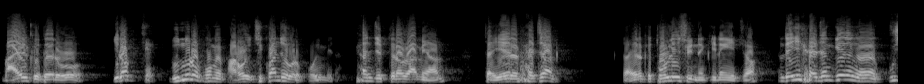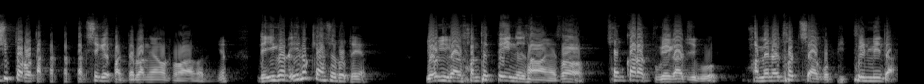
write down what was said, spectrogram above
말 그대로 이렇게 눈으로 보면 바로 직관적으로 보입니다. 편집 들어가면 자, 얘를 회전 자, 이렇게 돌릴 수 있는 기능이죠. 근데 이 회전 기능은 90도로 딱딱딱딱 시계 반대 방향으로 돌아가거든요. 근데 이걸 이렇게 하셔도 돼요. 여기가 선택되어 있는 상황에서 손가락 두 개 가지고 화면을 터치하고 비틀니다.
